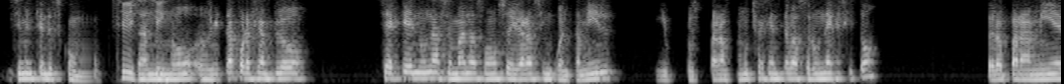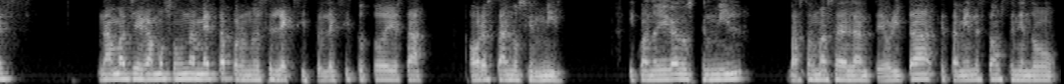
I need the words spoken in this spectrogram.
¿Sí me entiendes cómo? Sí, sí. No, ahorita, por ejemplo, sé que en unas semanas vamos a llegar a 50 mil y pues para mucha gente va a ser un éxito, pero para mí es nada más llegamos a una meta, pero no es el éxito. El éxito todavía está, ahora está en los 100 mil. Y cuando llega a los 100 mil, va a estar más adelante. Ahorita que también estamos teniendo,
